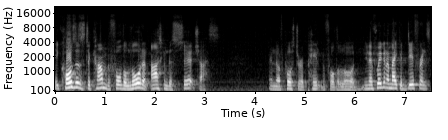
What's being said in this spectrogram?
it causes us to come before the Lord and ask Him to search us. And of course, to repent before the Lord. You know, if we're going to make a difference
